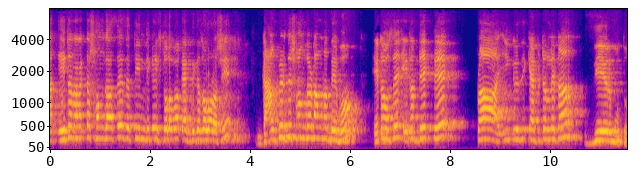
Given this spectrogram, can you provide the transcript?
আর এটার আর একটা সংজ্ঞা আছে যে তিন দিকে স্থলভাগ একদিকে জলরাশি। গাল্পের যে সংজ্ঞাটা আমরা দেব, এটা হচ্ছে এটা দেখতে প্রায় ইংরেজি ক্যাপিটাল লেটার জি এর মতো।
